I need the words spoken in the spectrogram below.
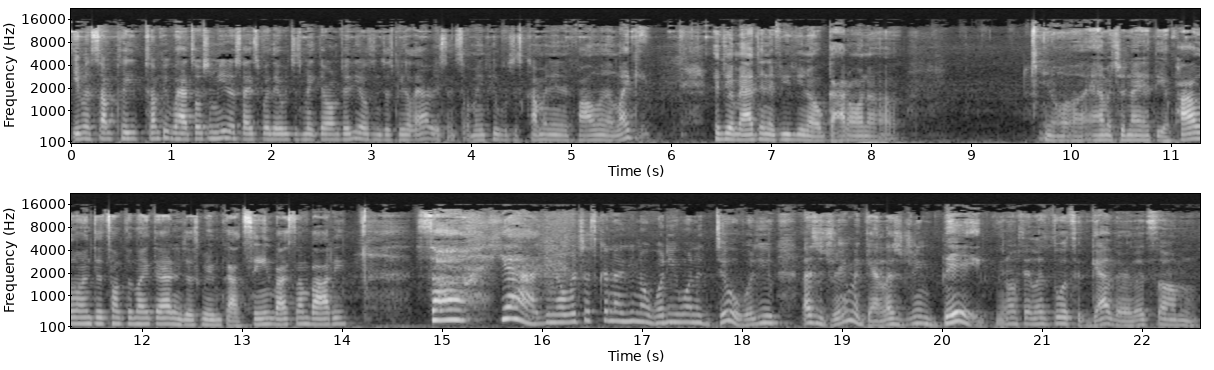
even some pe- some people had social media sites where they would just make their own videos and just be hilarious and so many people just coming in and following and liking. Could you imagine if you you know got on a you know an amateur night at the Apollo and did something like that and just maybe got seen by somebody? So yeah, you know we're just gonna you know what do you want to do? What do you let's dream again? Let's dream big. You know what I'm saying? Let's do it together. Let's um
